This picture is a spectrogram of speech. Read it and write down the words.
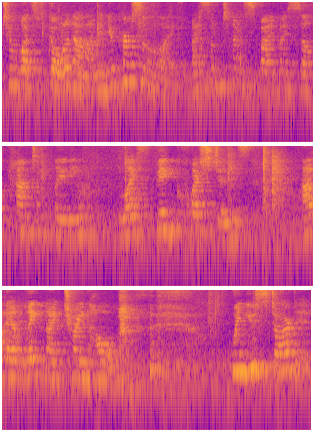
to what's going on in your personal life. I sometimes find myself contemplating life's big questions on that late night train home. when you started,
